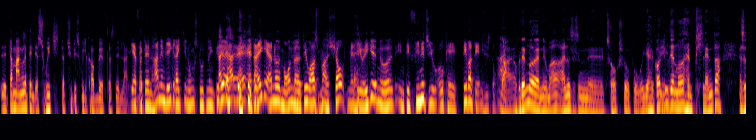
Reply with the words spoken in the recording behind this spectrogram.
øh, der mangler den der switch, der typisk ville komme efter stille langt. Ja, for den har nemlig ikke rigtig nogen slutning. Det, Nej, der, det har det. at der ikke er noget morgenmad, det er jo også meget sjovt, men det er jo ikke noget, en definitiv, okay, det var den historie. Nej, og på den måde er den jo meget egnet til sådan en uh, talkshow-brug. Jeg kan godt lide den måde, han planter, altså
